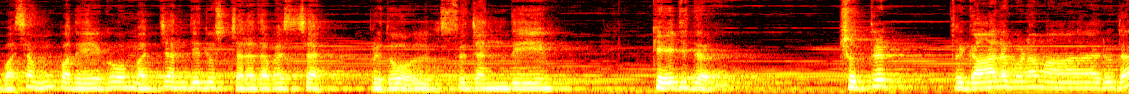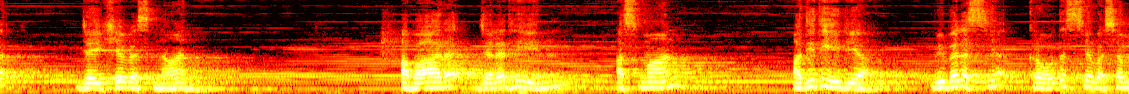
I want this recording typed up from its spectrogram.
വശം പദേകോ മജ്ജന്തി ദുശ്ചരതവശ്ച പൃഥോത്സൃജന്തി. കേചിത് ക്ഷുദ്ര ത്രികാലഗുണമാരുത ജൈഹ്യവസ്നാൻ അപാര ജലധീൻ അസ്മാൻ അതിതീര്യ വിപലസ്യ ക്രോധസ്യ വശം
